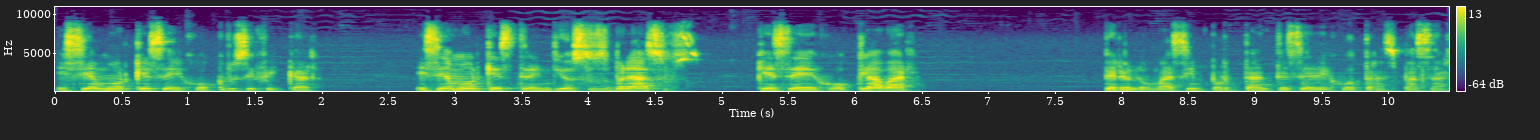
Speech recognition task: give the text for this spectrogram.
ese amor que se dejó crucificar, ese amor que extendió sus brazos, que se dejó clavar, pero lo más importante se dejó traspasar.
